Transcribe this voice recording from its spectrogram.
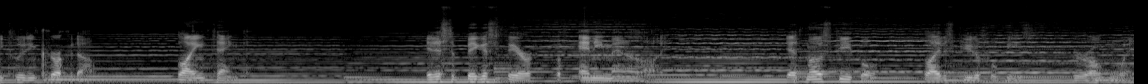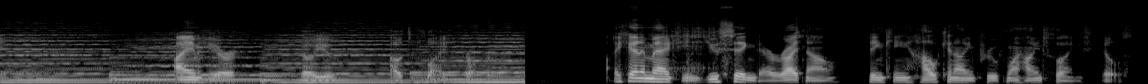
including Crocodile, Flying Tank. It is the biggest fear of any man alive. Yet most people fly this beautiful beast the wrong way. I am here to show you how to fly it properly. I can imagine you sitting there right now thinking how can I improve my hind flying skills.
